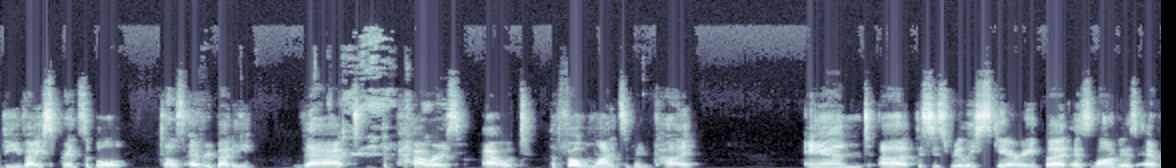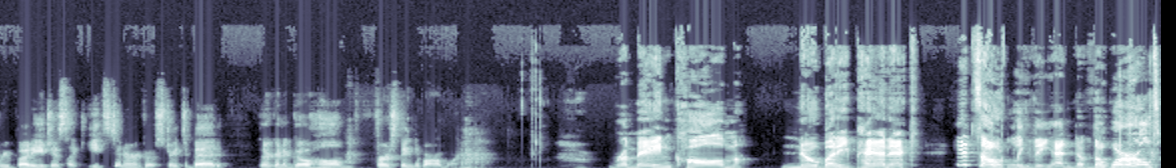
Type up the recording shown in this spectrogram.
the vice principal tells everybody that the power's out, the phone lines have been cut, and uh, this is really scary. But as long as everybody just like eats dinner and goes straight to bed, they're gonna go home first thing tomorrow morning. Remain calm. Nobody panic. It's only the end of the world.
